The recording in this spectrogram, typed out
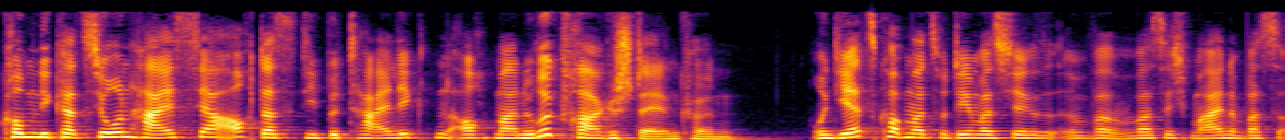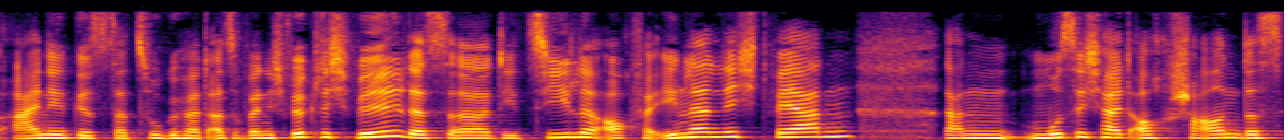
Kommunikation heißt ja auch, dass die Beteiligten auch mal eine Rückfrage stellen können. Und jetzt kommen wir zu dem, was ich, was ich meine, was einiges dazugehört. Also wenn ich wirklich will, dass äh, die Ziele auch verinnerlicht werden, dann muss ich halt auch schauen, dass,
